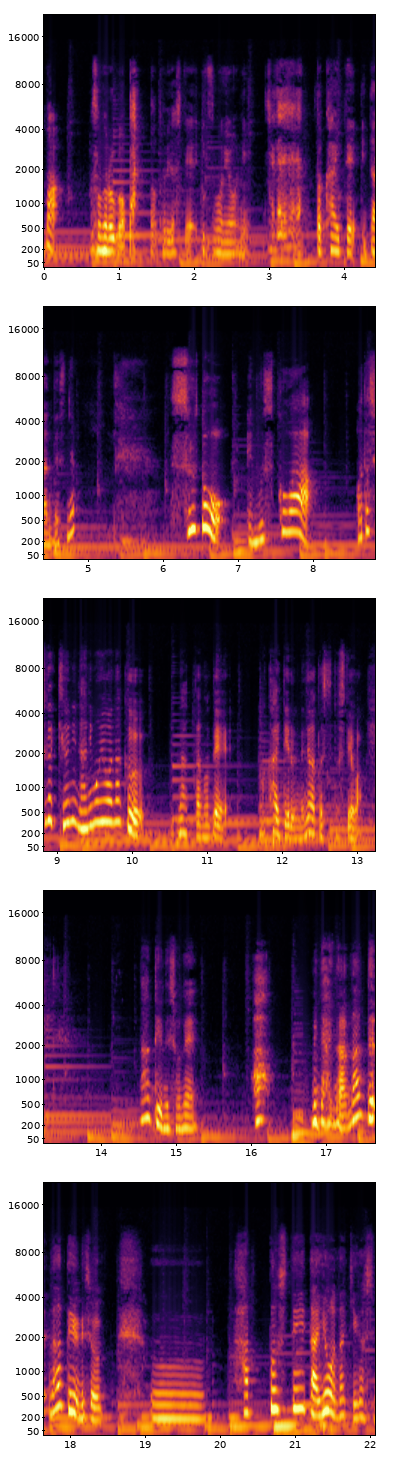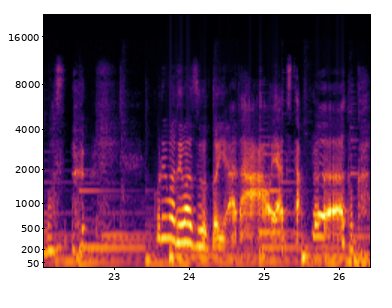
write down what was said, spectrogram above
まあそのロゴをパッと取り出していつものようにジャジャジャッと書いていたんですね。するとえ息子は私が急に何も言わなくなったので、まあ、書いてるんでね私としては。なんて言うんでしょうね。あみたいな、なんて、なんて言うんでしょう。うーん、ハッとしていたような気がします。これまではずっと、やだおやつ食べるとか、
